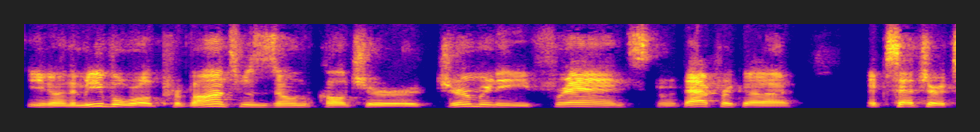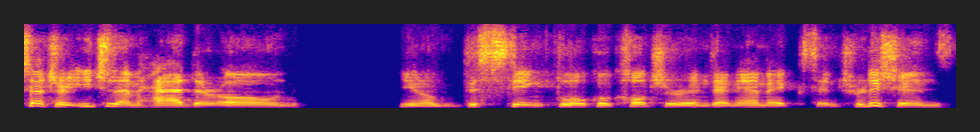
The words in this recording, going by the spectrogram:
you know the medieval world, Provence was its own culture, Germany, France, North Africa, et cetera, et cetera. Each of them had their own, you know, distinct local culture and dynamics and traditions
